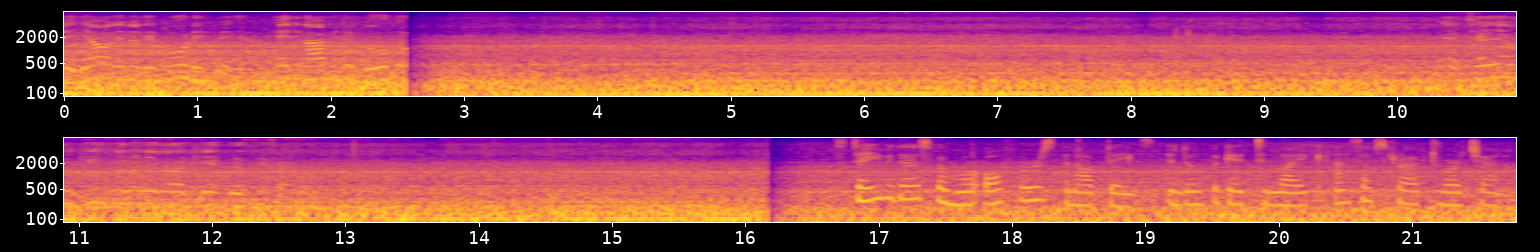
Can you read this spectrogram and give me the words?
ਭੇਜਿਆ ਔਰ ਇਹਨਾਂ ਦੇ ਕੋਡ ਹੀ ਭੇਜਿਆ ਇਹ ਜਨਾਬ ਜੋ ਦੋ ਕਰੋ- ਇਹ ਅੱਛਾ ਜਿਹਾ ਵਕੀਲ ਕੋਲੋਂ ਨੇ ਦਾ ਕੇਸ ਦਸਤੀ ਸਾਡਾ Stay with us for more offers and updates and don't forget to like and subscribe to our channel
